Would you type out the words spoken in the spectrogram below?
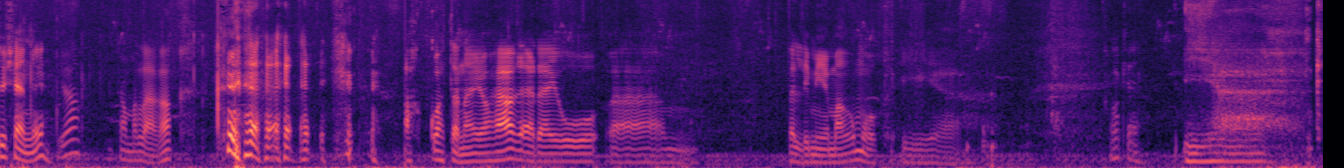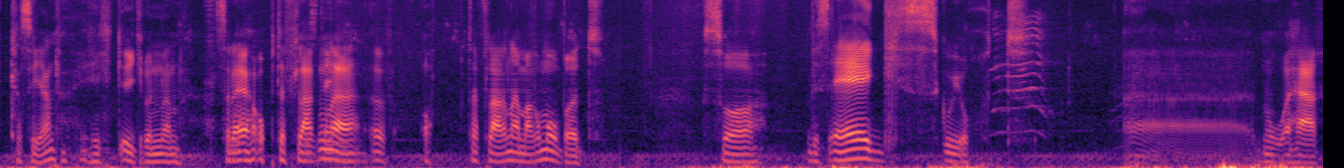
Du kjenner jo. Ja. Gammel lærer. Akkurat denne øya her er det jo ehm, veldig mye marmor i eh, okay. I eh, Hva sier han? I, I grunnen. Så det er opptil flere opp flere marmorbrudd. Så hvis jeg skulle gjort eh, noe her,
